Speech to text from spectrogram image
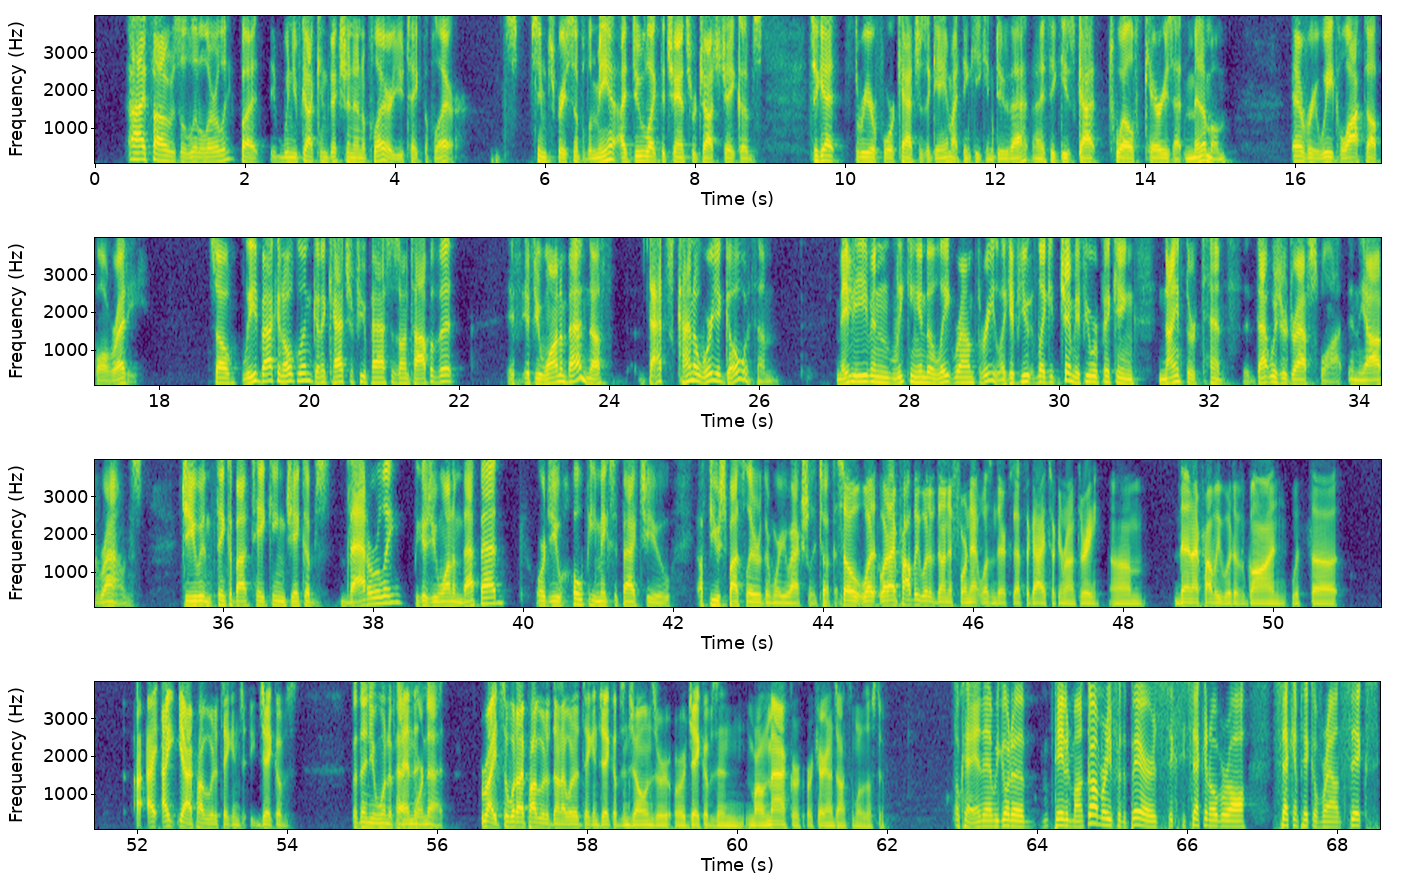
I thought it was a little early, but when you've got conviction in a player, you take the player. It seems pretty simple to me. I do like the chance for Josh Jacobs to get three or four catches a game. I think he can do that. And I think he's got 12 carries at minimum every week locked up already. So lead back in Oakland, going to catch a few passes on top of it. If if you want him bad enough, that's kind of where you go with him. Maybe even leaking into late round three. Like if you like Jim, if you were picking ninth or tenth, that was your draft slot in the odd rounds. Do you even think about taking Jacobs that early because you want him that bad, or do you hope he makes it back to you a few spots later than where you actually took him? So what what I probably would have done if Fournette wasn't there, because that's the guy I took in round three. Um, then I probably would have gone with the. I, I yeah I probably would have taken J- Jacobs but then you wouldn't have had And- Fournette. Right. So what I probably would have done, I would have taken Jacobs and Jones, or or Jacobs and Marlon Mack, or or on Johnson, one of those two. Okay, and then we go to David Montgomery for the Bears, 62nd overall, second pick of round six.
